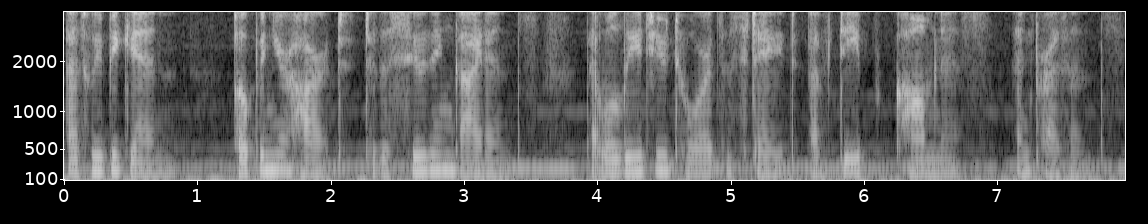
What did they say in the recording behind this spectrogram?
As we begin, open your heart to the soothing guidance that will lead you towards a state of deep calmness and presence.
